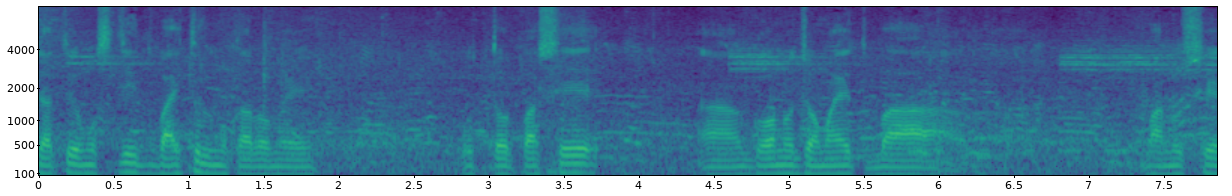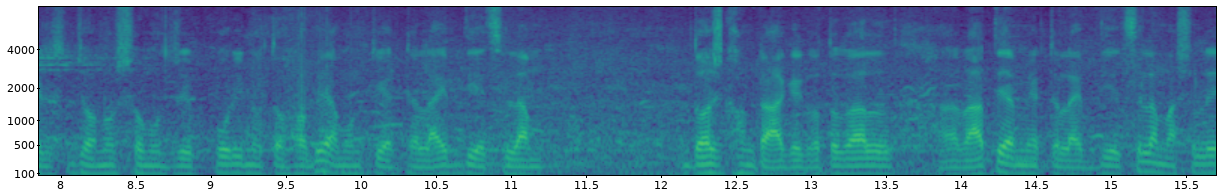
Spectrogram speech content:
জাতীয় মসজিদ বাইতুল মোকারমে উত্তর পাশে গণজমায়েত বা মানুষের জনসমুদ্রে পরিণত হবে এমনটি একটা লাইভ দিয়েছিলাম। দশ ঘণ্টা আগে গতকাল রাতে আমি একটা লাইভ দিয়েছিলাম। আসলে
